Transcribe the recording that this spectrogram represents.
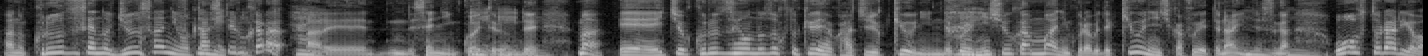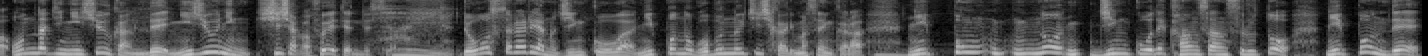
あのクルーズ船の13人を足してるから、あれ1000人超えてるんで、まあ、えー、一応クルーズ船を除くと989人でこれ2週間前に比べて9人しか増えてないんですが、オーストラリアは同じ2週間で20人死者が増えてるんですよ。でオーストラリアの人口は日本の5分の1しかありませんから、日本の人口で換算すると、日本で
